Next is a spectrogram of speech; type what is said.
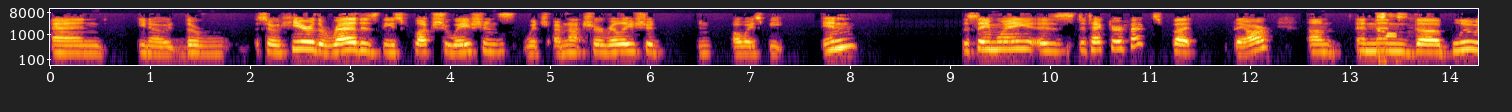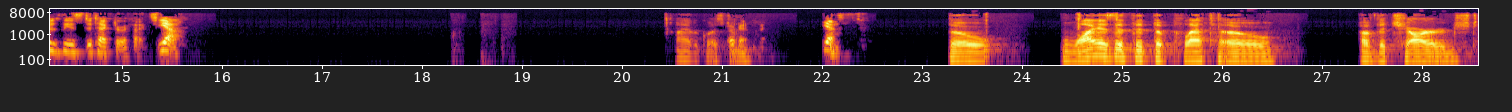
and you know the so here the red is these fluctuations, which I'm not sure really should always be in the same way as detector effects, but they are. Um, and then the blue is these detector effects. Yeah. I have a question. Okay. Yes. So, why is it that the plateau of the charged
